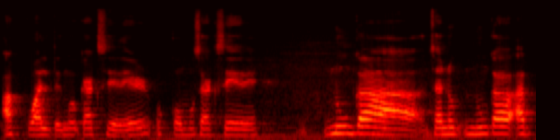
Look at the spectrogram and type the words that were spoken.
a cuál tengo que acceder o cómo se accede. Nunca, o sea, no, nunca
